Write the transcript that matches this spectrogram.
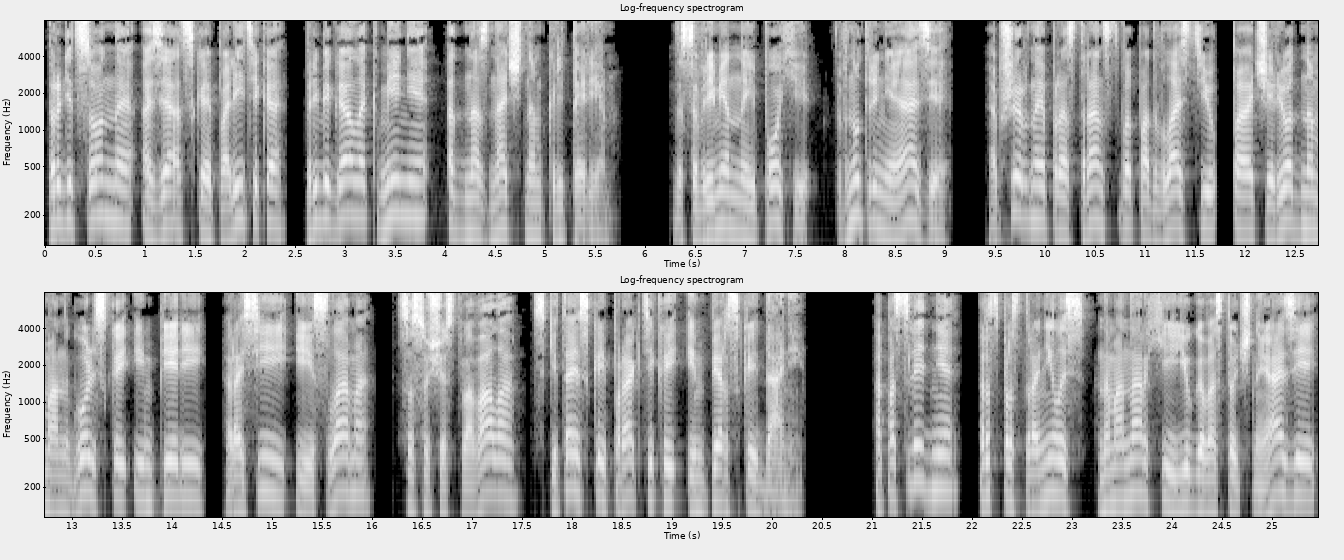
традиционная азиатская политика прибегала к менее однозначным критериям. До современной эпохи внутренняя Азия, обширное пространство под властью поочередно Монгольской империи, России и Ислама, сосуществовала с китайской практикой имперской дани. А последняя распространилась на монархии Юго-Восточной Азии,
